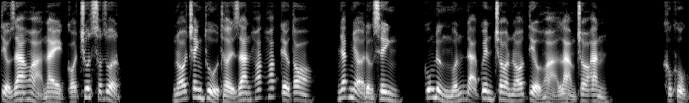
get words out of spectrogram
tiểu gia hỏa này có chút sốt ruột. Nó tranh thủ thời gian hoác hoác kêu to, nhắc nhở đường sinh, cũng đừng muốn đã quên cho nó tiểu hỏa làm cho ăn. Khúc khục.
